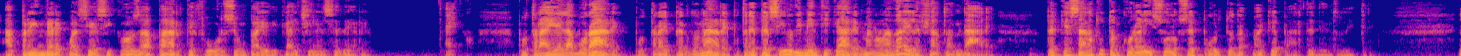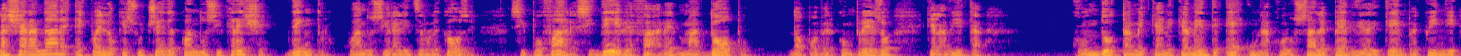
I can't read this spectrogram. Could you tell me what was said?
a prendere qualsiasi cosa a parte forse un paio di calci nel sedere. Ecco, potrai elaborare, potrai perdonare, potrai persino dimenticare, ma non avrai lasciato andare, perché sarà tutto ancora lì, solo sepolto da qualche parte dentro di te. Lasciare andare è quello che succede quando si cresce, dentro, quando si realizzano le cose. Si può fare, si deve fare, ma dopo, dopo aver compreso che la vita condotta meccanicamente è una colossale perdita di tempo e quindi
